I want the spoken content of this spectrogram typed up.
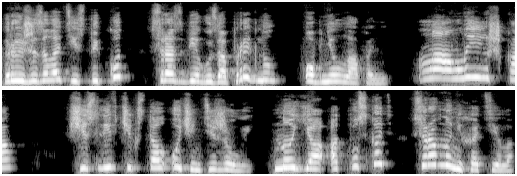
рыже-золотистый кот с разбегу запрыгнул, обнял лапами. «Малышка!» Счастливчик стал очень тяжелый, но я отпускать все равно не хотела,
